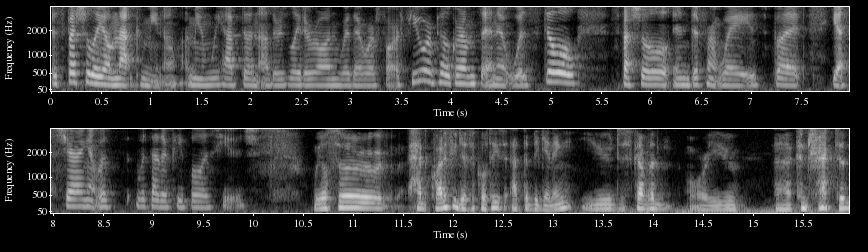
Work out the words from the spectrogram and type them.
especially on that Camino. I mean, we have done others later on where there were far fewer pilgrims and it was still special in different ways, but yes, sharing it with with other people is huge. We also had quite a few difficulties at the beginning. You discovered or you uh, contracted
